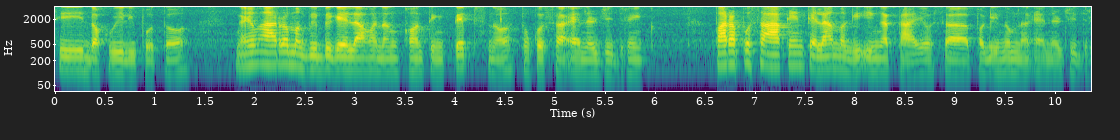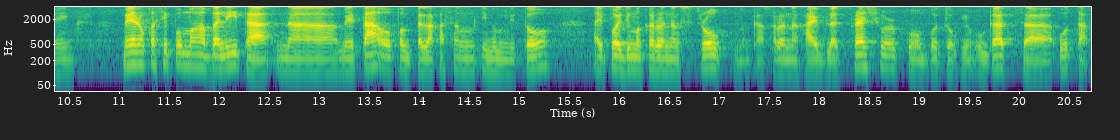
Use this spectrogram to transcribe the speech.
Si Doc Willie po to. Ngayong araw, magbibigay lang ako ng konting tips no, tungkol sa energy drink. Para po sa akin, kailangan mag-iingat tayo sa pag-inom ng energy drinks. Meron kasi po mga balita na may tao, pag palakas ang inom nito, ay pwede magkaroon ng stroke, magkakaroon ng high blood pressure, pumuputok yung ugat sa utak.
